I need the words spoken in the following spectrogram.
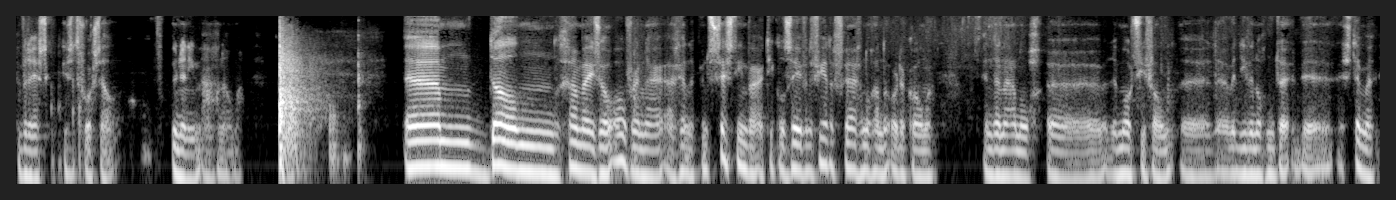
En voor de rest is het voorstel unaniem aangenomen. Um, dan gaan wij zo over naar agenda punt 16, waar artikel 47 vragen nog aan de orde komen. En daarna nog uh, de motie van, de, die we nog moeten stemmen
